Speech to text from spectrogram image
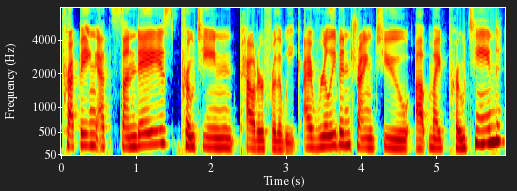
prepping at Sundays protein powder for the week. I've really been trying to up my protein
